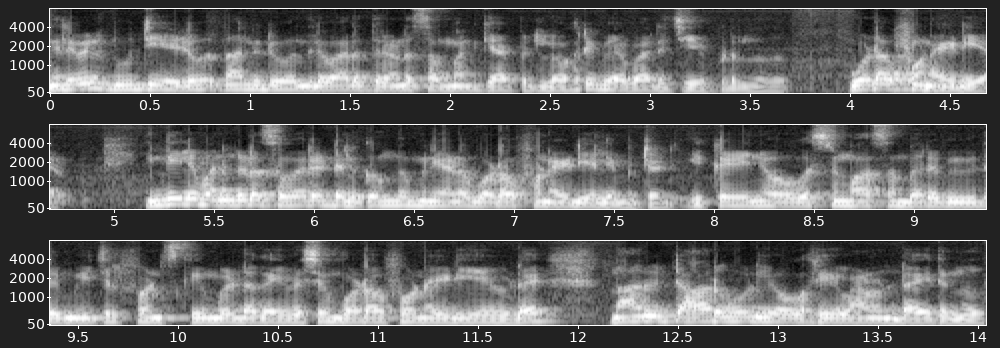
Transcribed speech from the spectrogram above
നിലവിൽ നൂറ്റി എഴുപത്തിനാല് രൂപ നിലവാരത്തിലാണ് സമ്മാൻ ക്യാപിറ്റൽ ഓഹരി വ്യാപാരം ചെയ്യപ്പെടുന്നത്. Vodafone Idea. ഇന്ത്യയിലെ വൻകിട സ്വകാര്യ ടെലികോം കമ്പനിയാണ് വോഡാഫോൺ ഐഡിയ ലിമിറ്റഡ്. ഇക്കഴിഞ്ഞ ഓഗസ്റ്റ് മാസം വരെ വിവിധ മ്യൂച്വൽ ഫണ്ട് സ്കീമുകളുടെ കൈവശം വോഡാഫോൺ ഐഡിയയുടെ നാനൂറ്റാറ് കോടി ഓഹരികളാണ് ഉണ്ടായിരുന്നത്.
